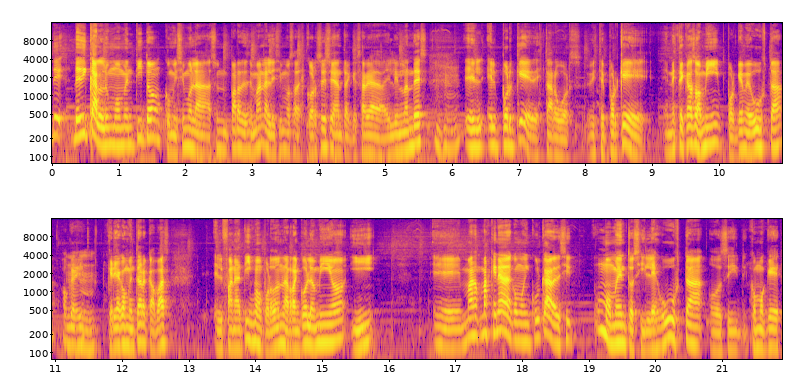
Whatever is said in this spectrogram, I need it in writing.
de- dedicarle un momentito, como hicimos la- hace un par de semanas, le hicimos a Scorsese antes de que salga el irlandés, el, el porqué de Star Wars. ¿Viste? ¿Por qué? En este caso a mí, ¿por qué me gusta? Quería comentar capaz el fanatismo por donde arrancó lo mío y eh, más, más que nada como inculcar, decir, un momento si les gusta o si como que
